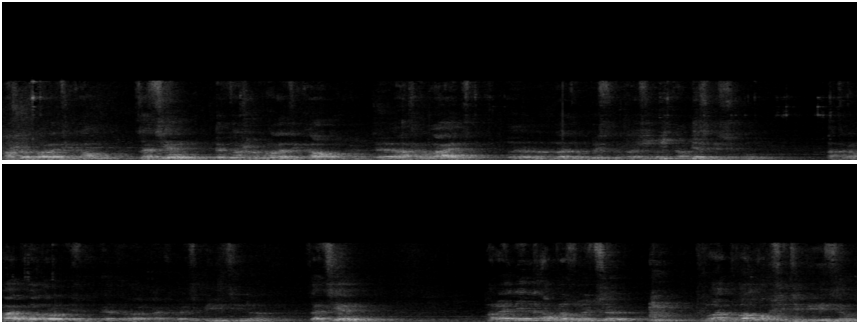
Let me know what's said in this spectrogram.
H2 радикал, затем этот H2 радикал э, отрывает, э, ну это быстро происходит, там несколько секунд, отрывает водород этого, как говорится, пиридина, затем параллельно образуется два, два оксидипиридила.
